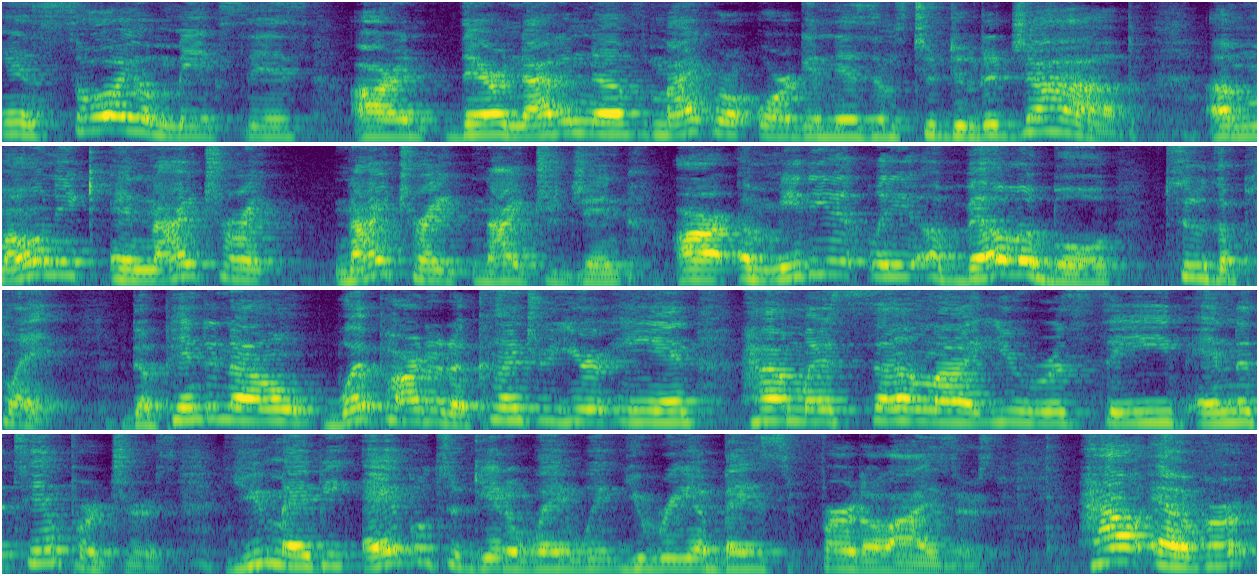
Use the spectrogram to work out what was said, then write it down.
in soil mixes are there are not enough microorganisms to do the job. Ammonic and nitrate nitrate nitrogen are immediately available to the plant depending on what part of the country you're in, how much sunlight you receive, and the temperatures. You may be able to get away with urea-based fertilizers. However,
